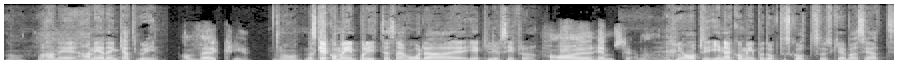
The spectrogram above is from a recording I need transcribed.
Ja, och han är, han är den kategorin. Ja, verkligen. Ja, men ska jag komma in på lite sådana här hårda Ekelivsiffror då? Ja, hemskt gärna. Ja, precis. Innan jag kommer in på Dr. Scott så ska jag bara säga att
